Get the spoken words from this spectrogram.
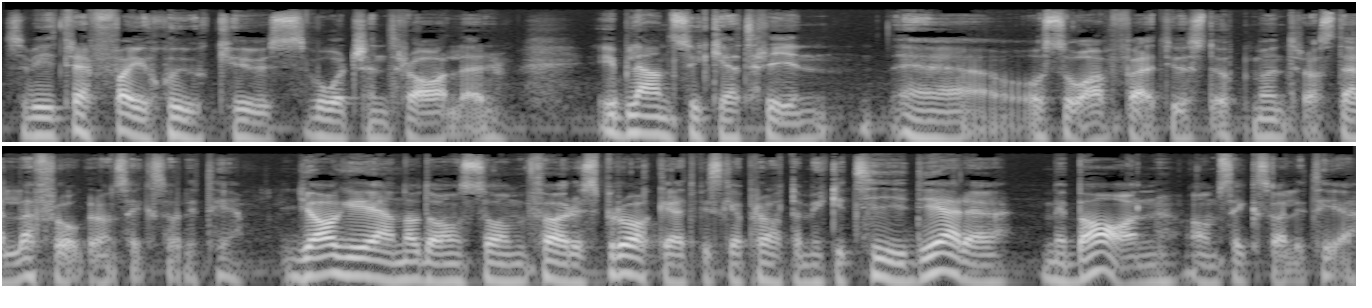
Så vi träffar ju sjukhus, vårdcentraler, ibland psykiatrin eh, och så för att just uppmuntra och ställa frågor om sexualitet. Jag är en av de som förespråkar att vi ska prata mycket tidigare med barn om sexualitet.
